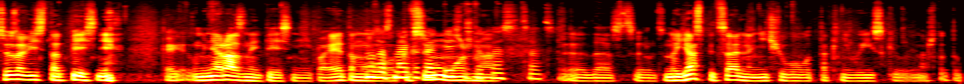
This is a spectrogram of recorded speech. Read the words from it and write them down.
все зависит от песни. У меня разные песни, и поэтому Ну да, смотри, ко всему песня, можно ассоциация. э, да, ассоциироваться. Но я специально ничего вот так не выискиваю, на что-то,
